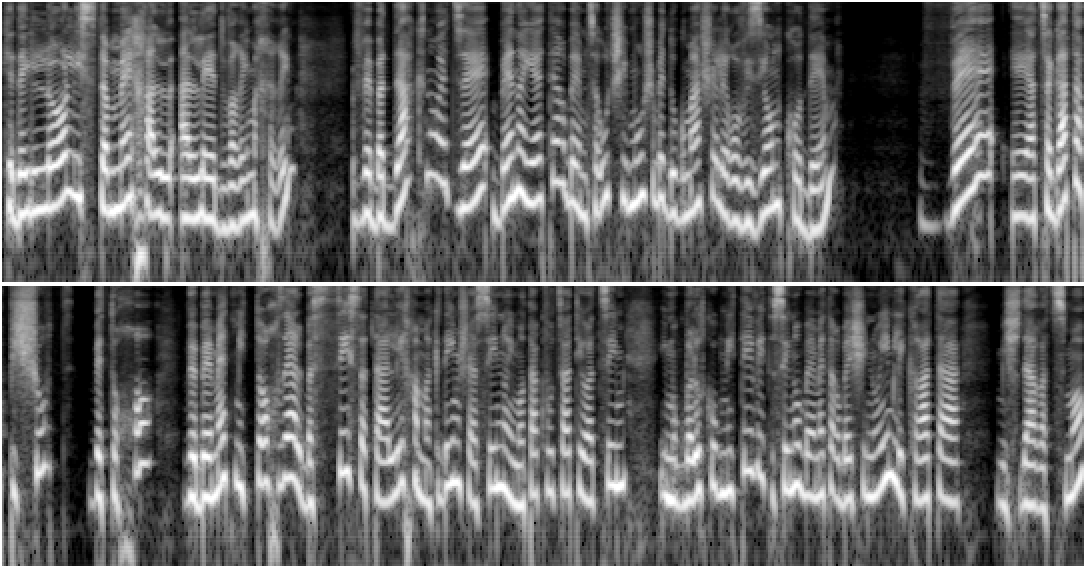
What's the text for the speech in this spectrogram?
כדי לא להסתמך על, על אה, דברים אחרים. ובדקנו את זה בין היתר באמצעות שימוש בדוגמה של אירוויזיון קודם, והצגת הפישוט בתוכו, ובאמת מתוך זה, על בסיס התהליך המקדים שעשינו עם אותה קבוצת יועצים עם מוגבלות קוגניטיבית, עשינו באמת הרבה שינויים לקראת המשדר עצמו.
